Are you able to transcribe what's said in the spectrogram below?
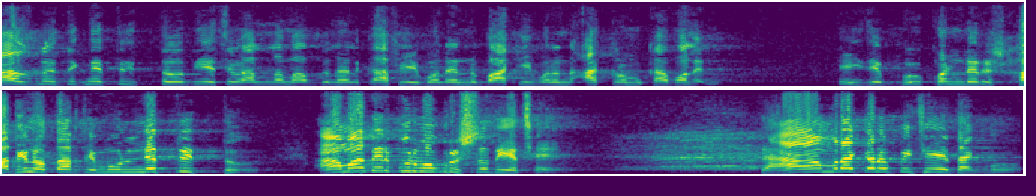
রাজনৈতিক নেতৃত্ব দিয়েছি আল্লাহ আব্দুল হাল কাফি বলেন, বাকি বলেন, আকরম খা বলেন। এই যে ভূখণ্ডের স্বাধীনতার যে মূল নেতৃত্ব আমাদের পূর্বপুরুষরা দিয়েছে আমরা কেন পিছিয়ে থাকব?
